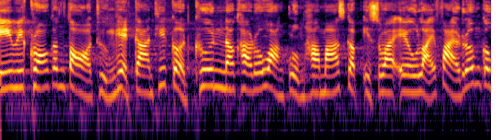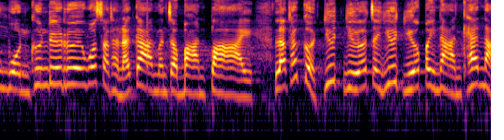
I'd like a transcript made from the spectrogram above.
นี้วิเคราะห์กันต่อถึงเหตุการณ์ที่เกิดขึ้นนะคะ ระหว่างกลุ่มฮามาสกับอิสราเอลหลายฝ่ายเริ่มกังวลขึ้นเรื่อยๆ ว่าสถานการณ์มันจะบานปลาย และถ้าเกิดยืดเยื้อจะยืดเยื้อไปนานแค่ไหน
